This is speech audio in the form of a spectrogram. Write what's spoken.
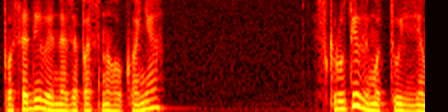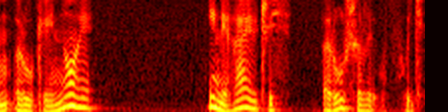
посадили на запасного коня, скрутили мотуззям руки й ноги і, не гаючись, рушили у путь.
